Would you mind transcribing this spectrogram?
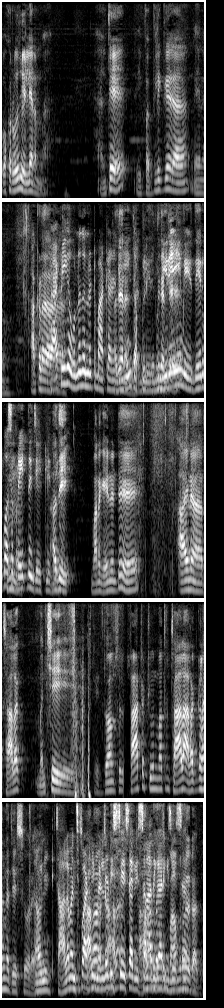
ఒకరోజు వెళ్ళానమ్మా. అంటే ఈ పబ్లిక్గా నేను అక్కడ హ్యాపీగా ఉన్నది ఉన్నట్టు మాట్లాడండి. తప్పు లేదు. మీరేమి దేనికోసం ప్రయత్నం చేయట్లేదు. అది మనకేంటంటే ఆయన చాలా మంచి విద్వాంసులు. పాట ట్యూన్ మాత్రం చాలా అనర్గళంగా చేసేవారు. అవునండి. చాలా మంచి పాటలు మెలోడీస్ చేశారు విశ్వనాథ్ గారికి చేశారు. కాదు.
